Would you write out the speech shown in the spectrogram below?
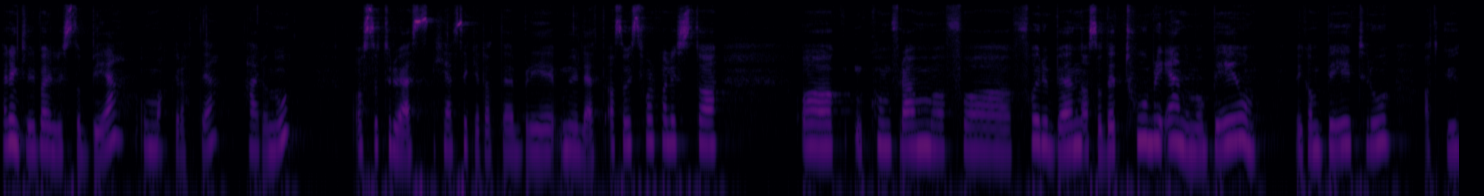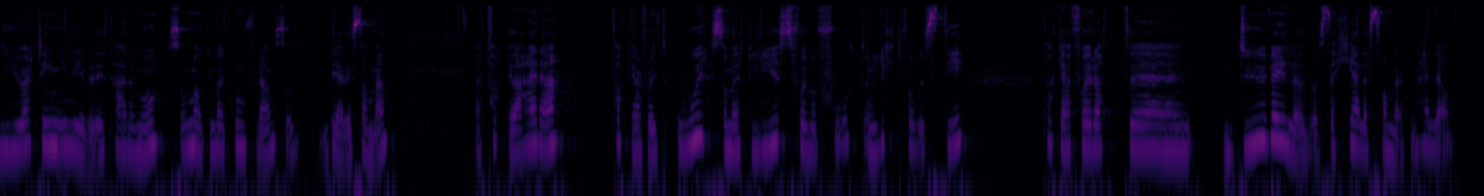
Jeg har egentlig bare lyst til å be om akkurat det her og nå. Og så tror jeg helt sikkert at det blir mulighet Altså Hvis folk har lyst til å å komme fram og få forbønn. Altså det to blir enige om å be om. Vi kan be i tro at Gud gjør ting i livet ditt her og nå. Så må dere bare komme fram, så ber vi sammen. Jeg takker deg, Herre. Takker jeg for ditt ord, som er et lys for vår fot og en lykt for vår sti. Takker jeg for at eh, du veileder oss til hele sannheten, Hellige Ånd.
